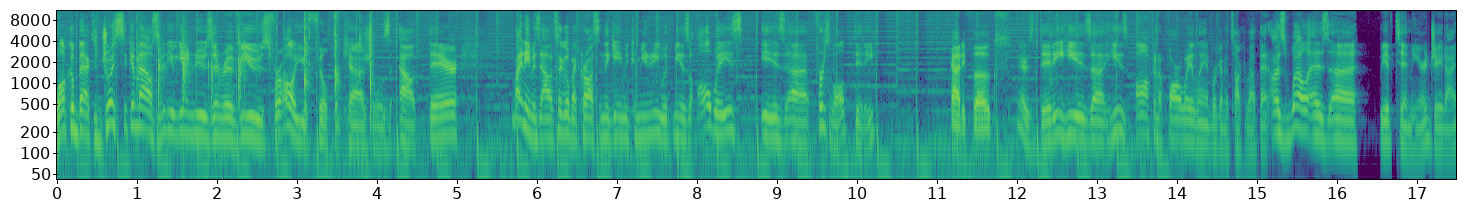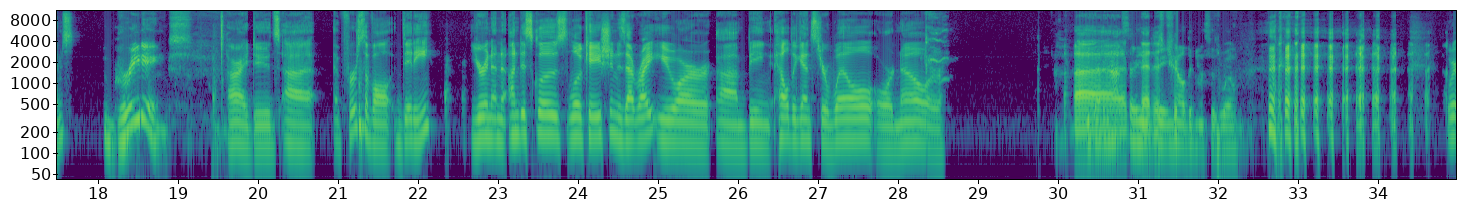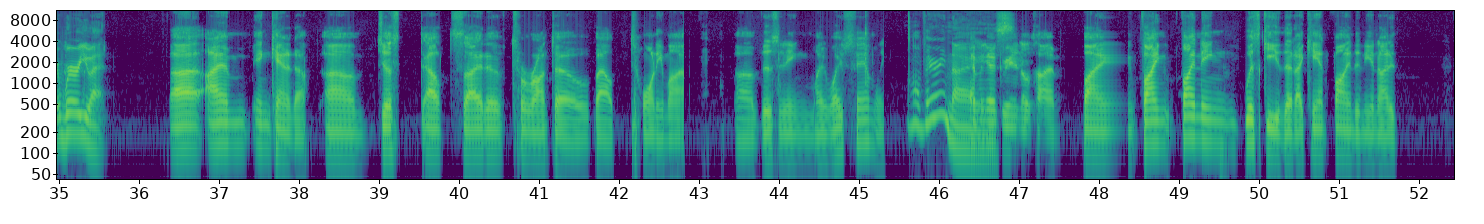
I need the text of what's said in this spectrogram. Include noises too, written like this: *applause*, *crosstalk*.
Welcome back to Joystick and Mouse video game news and reviews for all you filthy casuals out there. My name is Alex. I go by Cross in the gaming community. With me, as always, is uh, first of all Diddy. Howdy, folks. There's Diddy. He is uh, he is off in a faraway land. We're going to talk about that as well as uh, we have Tim here, J Dimes. Greetings. All right, dudes. Uh, first of all, Diddy, you're in an undisclosed location. Is that right? You are um, being held against your will, or no, or You better Uh, that he's is being true. held against his will. *laughs* where, where are you at? Uh, I'm in Canada, um, just outside of Toronto, about 20 miles, uh, visiting my wife's family, Oh, very nice. having a grand old time, buying, find, finding whiskey that I can't find in the United.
